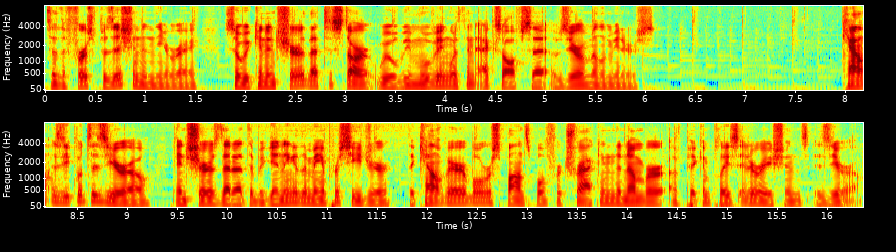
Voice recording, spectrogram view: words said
to the first position in the array, so we can ensure that to start we will be moving with an x offset of 0 millimeters. Count is equal to 0 ensures that at the beginning of the main procedure, the count variable responsible for tracking the number of pick and place iterations is 0.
